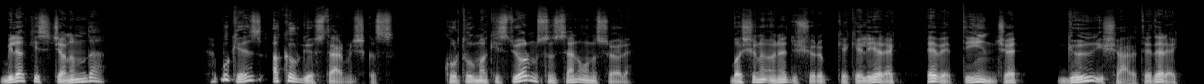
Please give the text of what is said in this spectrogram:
bilakis canımda. Bu kez akıl göstermiş kız. Kurtulmak istiyor musun sen onu söyle. Başını öne düşürüp kekeleyerek evet deyince göğü işaret ederek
